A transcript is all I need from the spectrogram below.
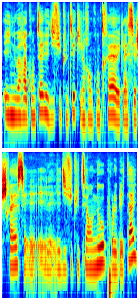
et ils me racontaient les difficultés qu'ils rencontraient avec la sécheresse et, les difficultés en eau pour le bétail.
